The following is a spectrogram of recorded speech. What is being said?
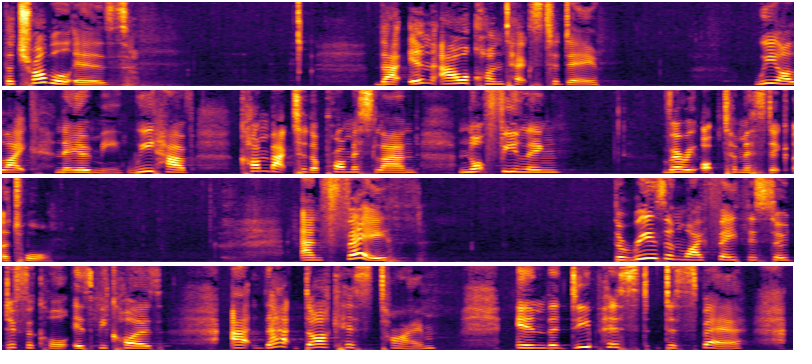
The trouble is, that in our context today, we are like Naomi. We have come back to the promised land not feeling very optimistic at all. And faith, the reason why faith is so difficult is because at that darkest time, in the deepest despair,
